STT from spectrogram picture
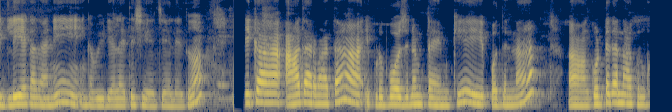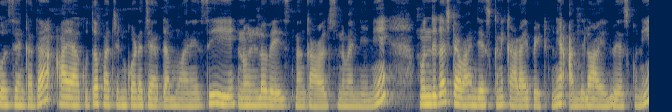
ఇడ్లీయే కదా అని ఇంకా వీడియోలు అయితే షేర్ చేయలేదు. ఇక ఆ తర్వాత ఇప్పుడు భోజనం టైంకి పొద్దున్న గుంటగా నాకుని కోసాం కదా ఆ ఆకుతో పచ్చడి కూడా చేద్దాము అనేసి నూనెలో వేస్తున్నాం కావాల్సినవన్నీ ముందుగా స్టవ్ ఆన్ చేసుకుని కడాయి పెట్టుకుని అందులో ఆయిల్ వేసుకుని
